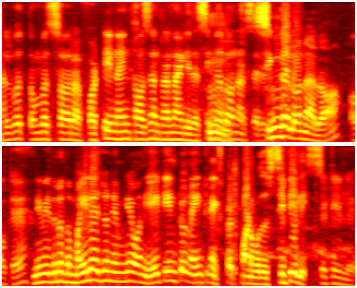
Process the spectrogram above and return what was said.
ನಲ್ವತ್ತೊಂಬತ್ತು ಸಾವಿರ ಫಾರ್ಟಿ ನೈನ್ ತೌಸಂಡ್ ರನ್ ಆಗಿದೆ single owner sir. Single owner okay ನೀವು ಇದ್ರದ್ದು ಮೈಲೇಜ್ ನಿಮಗೆ ಒಂದು ಏಯ್ಟೀನ್ ಟು ನೈನ್ಟೀನ್ ಎಕ್ಸ್ಪೆಕ್ಟ್ ಮಾಡಬಹುದು ಸಿಟಿಲಿ ಸಿಟಿಲಿ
